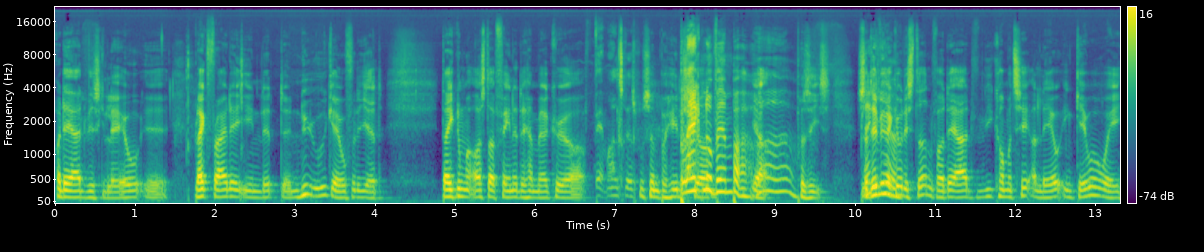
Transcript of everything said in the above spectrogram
Og det er, at vi skal lave øh, Black Friday i en lidt øh, ny udgave, fordi at der er ikke nogen af os, der er fan af det her med at køre 55% på hele Black shop. November. Ja. Ah. Præcis. Så det vi har gjort i stedet for, det er, at vi kommer til at lave en giveaway,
